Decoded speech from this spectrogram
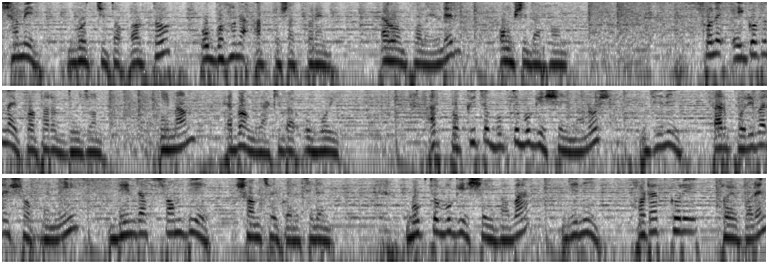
স্বামীর গচ্ছিত অর্থ ও গহনা আত্মসাৎ করেন এবং পলায়নের অংশীদার হন। ফলে এই ঘটনায় প্রতারক দুইজন, ইমাম এবং রাখিবা উভয়। আর প্রকৃত ভুক্তভোগী সেই মানুষ, যিনি তার পরিবারের স্বপ্ন নিয়ে দিনরাত শ্রম দিয়ে সঞ্চয় করেছিলেন। ভুক্তভোগী সেই বাবা, যিনি হঠাৎ করে হয়ে পড়েন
